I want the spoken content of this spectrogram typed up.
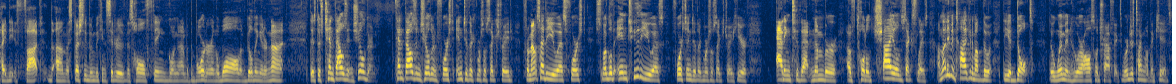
idea, thought, um, especially when we consider this whole thing going on with the border and the wall and building it or not. There's, there's 10,000 children, 10,000 children forced into the commercial sex trade from outside the U.S., forced, smuggled into the U.S., forced into the commercial sex trade here, adding to that number of total child sex slaves. I'm not even talking about the, the adult, the women who are also trafficked. We're just talking about the kids.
